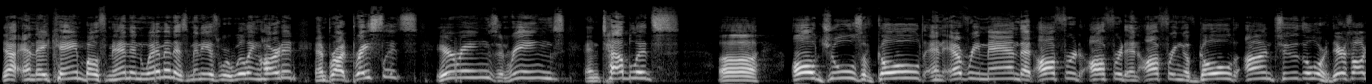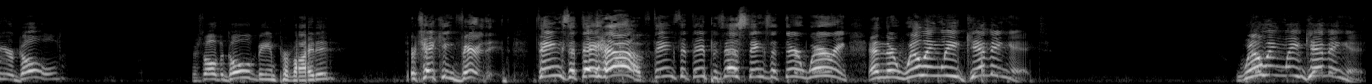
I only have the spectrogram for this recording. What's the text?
Yeah, and they came, both men and women, as many as were willing hearted, and brought bracelets, earrings, and rings, and tablets, uh, all jewels of gold, and every man that offered, offered an offering of gold unto the Lord. There's all your gold. There's all the gold being provided. They're taking very, things that they have, things that they possess, things that they're wearing, and they're willingly giving it willingly giving it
